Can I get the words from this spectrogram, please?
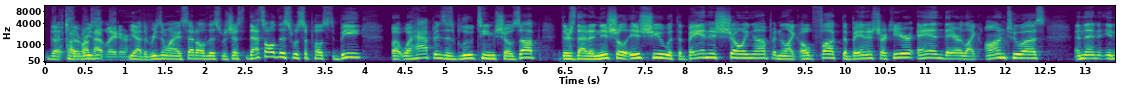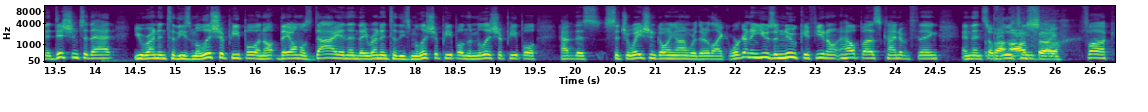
the, Talk the about reason, that later. Yeah, the reason why I said all this was just that's all this was supposed to be. But what happens is blue team shows up. There's that initial issue with the banish showing up and like, oh fuck, the banish are here and they're like onto us. And then in addition to that, you run into these militia people and they almost die. And then they run into these militia people and the militia people have this situation going on where they're like, we're gonna use a nuke if you don't help us, kind of thing. And then so But blue team's also- like, fuck.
